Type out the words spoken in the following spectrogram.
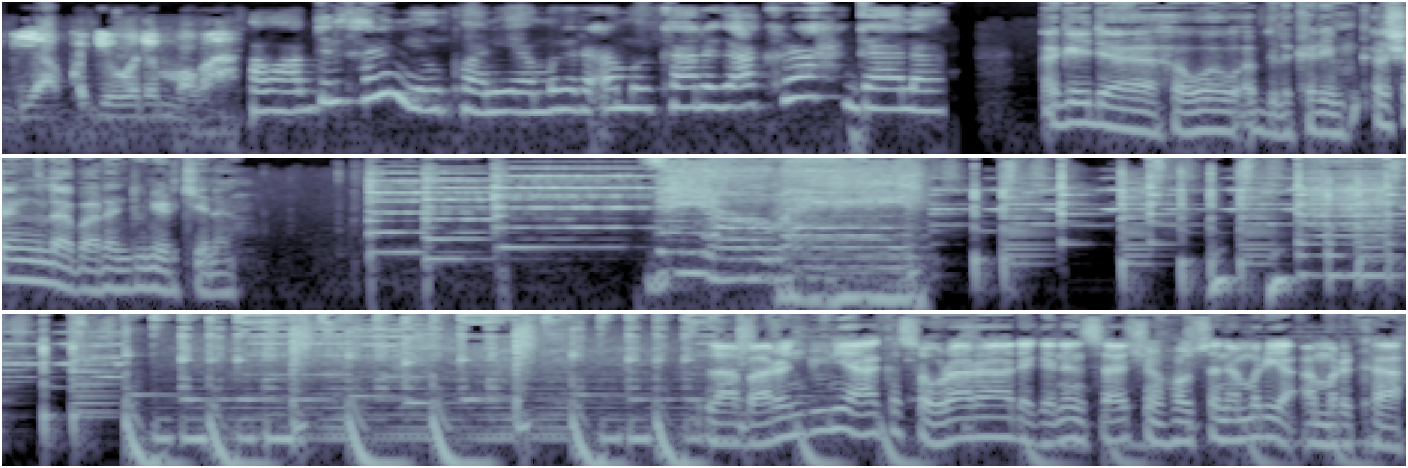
biya kuɗi wurin mu ba. Hawa Abdulkarim Yankwani ya muryar Amurka daga Accra, Ghana. A gaida Hawa Abdulkarim ƙarshen labaran duniyar kenan. Labaran duniya aka saurara daga nan sashen Hausa na murya Amurka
